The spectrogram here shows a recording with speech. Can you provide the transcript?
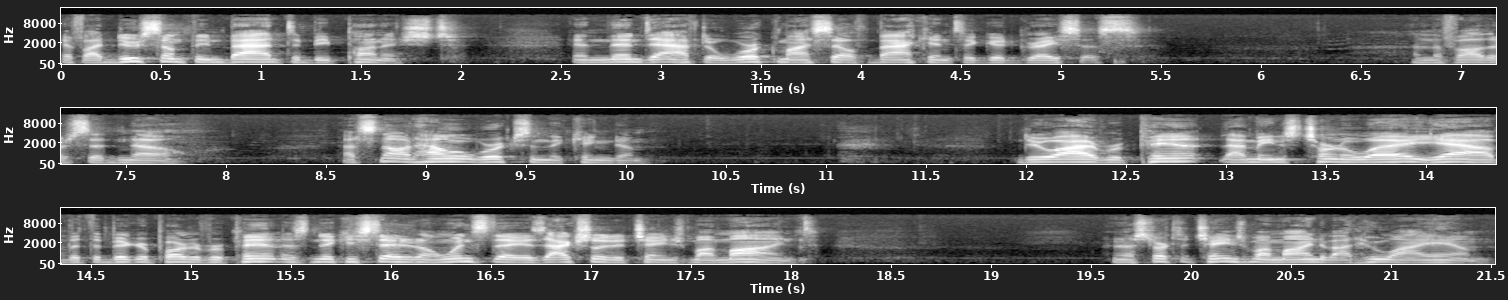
if I do something bad to be punished and then to have to work myself back into good graces. And the father said, No, that's not how it works in the kingdom. Do I repent? That means turn away? Yeah, but the bigger part of repent, as Nikki stated on Wednesday, is actually to change my mind and I start to change my mind about who I am.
